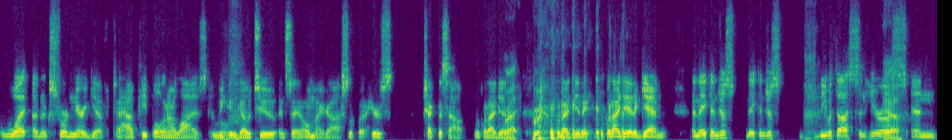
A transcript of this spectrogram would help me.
what an extraordinary gift to have people in our lives who we oof. can go to and say oh my gosh look what here's check this out. Look what i did. Right. Look what i did. Look what i did again. And they can just they can just be with us and hear yeah. us and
